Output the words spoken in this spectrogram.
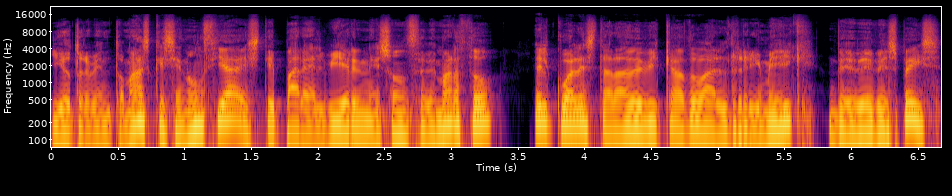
Y otro evento más que se anuncia, este para el viernes 11 de marzo, el cual estará dedicado al remake de Dead Space.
